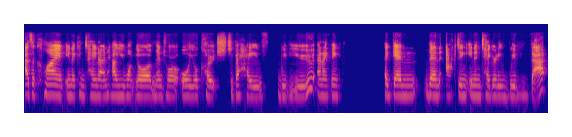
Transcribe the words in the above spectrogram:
as a client in a container and how you want your mentor or your coach to behave with you. And I think, again, then acting in integrity with that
